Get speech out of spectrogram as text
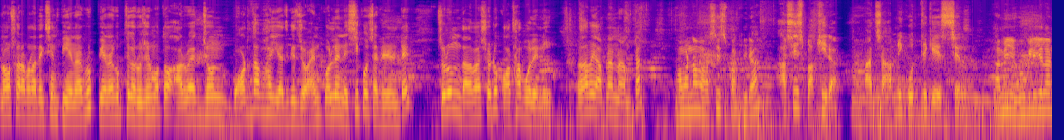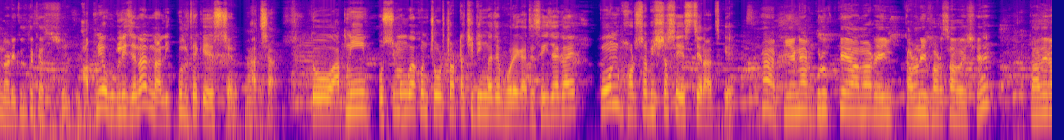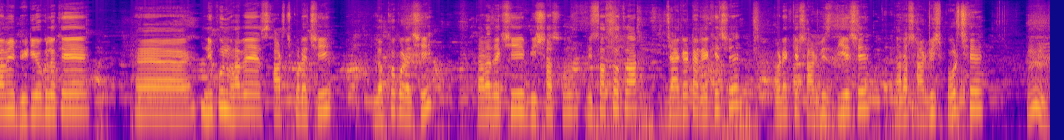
নমস্কার আপনারা দেখছেন পিএনআর গ্রুপ পিএনআর গ্রুপ থেকে রোজের মতো আরও একজন বর্দা ভাই আজকে জয়েন করলেন এসি কোচ অ্যাটেন্ডেন্টে চলুন দাদা সাথে একটু কথা বলে নিই। দাদা ভাই আপনার নামটা? আমার নাম আশিস পাখিরা। আশিস পাখিরা। আচ্ছা আপনি কোত্থেকে এসছেন? আমি হুগলি জেলার নারিকুল থেকে এসেছি। আপনিও হুগলি জেলার নালিকুল থেকে এসছেন। আচ্ছা তো আপনি পশ্চিমবঙ্গ এখন চোর চট্টা চিটিং বাজে ভরে গেছে। সেই জায়গায় কোন ভরসা বিশ্বাসে এসছেন আজকে? হ্যাঁ পিএনআর গ্রুপকে আমার এই কারণেই ভরসা হয়েছে। তাদের আমি ভিডিওগুলোকে নিপুণভাবে সার্চ করেছি লক্ষ্য করেছি। তারা দেখছি বিশ্বাস বিশ্বাসতার জায়গাটা রেখেছে অনেককে সার্ভিস দিয়েছে তারা সার্ভিস করছে। হুম।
